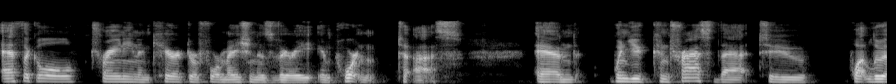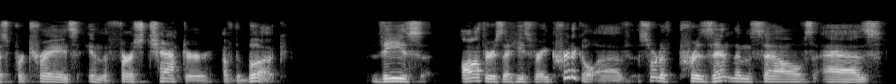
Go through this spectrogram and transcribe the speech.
ethical training and character formation is very important to us. And when you contrast that to what Lewis portrays in the first chapter of the book, these authors that he's very critical of sort of present themselves as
